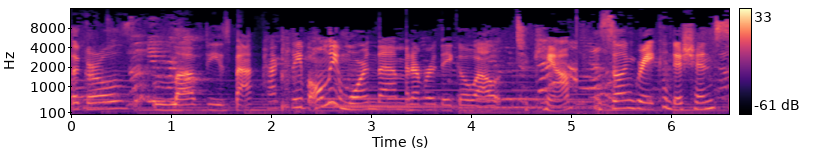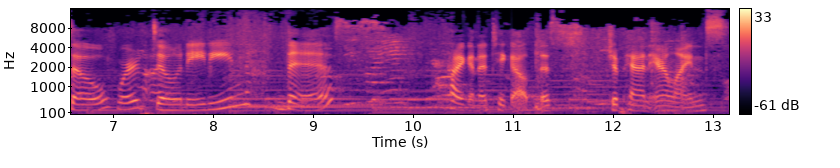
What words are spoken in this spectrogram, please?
The girls love these backpacks. They've only worn them whenever they go out to camp. It's still in great condition, so we're donating this. Probably gonna take out this Japan Airlines.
